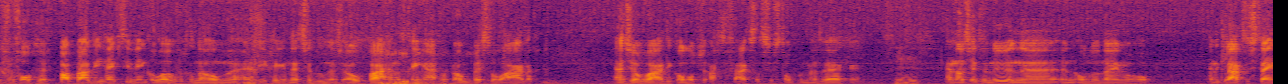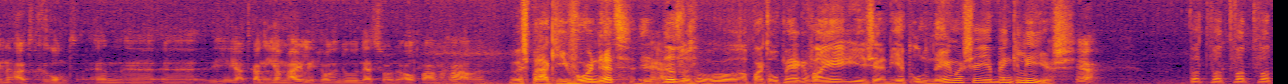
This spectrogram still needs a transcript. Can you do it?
vervolgens heeft papa die heeft die winkel overgenomen en die ging het net zo doen als opa. En dat ging eigenlijk ook best wel aardig. En zo waar, die kon op zijn 58ste stoppen met werken. Mhm. En dan zit er nu een, een ondernemer op. En die klaagt de stenen uit de grond. En eh, eh, die ja, het kan niet aan mij liggen, want ik doe het net zoals opa en mijn vader. We spraken hiervoor net, eh, Ja. dat was een aparte opmerking van je. Je zegt, je hebt ondernemers en je hebt winkeliers. Ja. Wat, wat, wat, wat,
